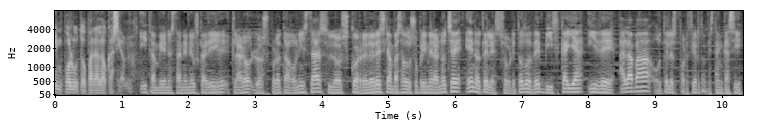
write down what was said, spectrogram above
impoluto para la ocasión. Y también están en Euskadi, claro, los protagonistas, los corredores que han pasado su primera noche en hoteles, sobre todo de Vizcaya y de Álava, hoteles por cierto que están casi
